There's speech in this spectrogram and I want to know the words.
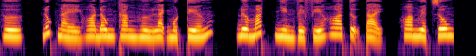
Hừ, lúc này Hoa Đông Thăng hừ lạnh một tiếng, đưa mắt nhìn về phía Hoa tự tại, Hoa Nguyệt Dung,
